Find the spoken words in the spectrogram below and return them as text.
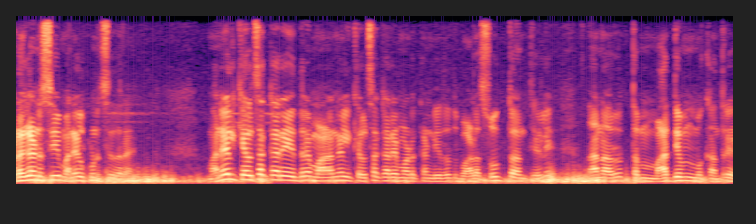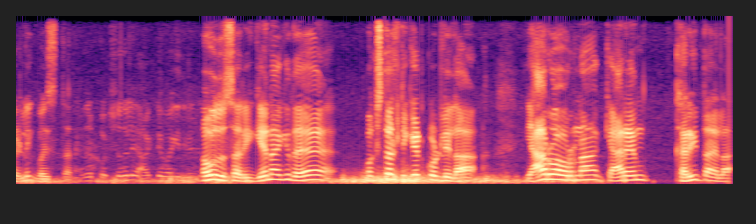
ಕಡೆಗಣಿಸಿ ಮನೇಲಿ ಕುಣಿಸಿದ್ದಾರೆ ಮನೇಲಿ ಕೆಲಸ ಕಾರ್ಯ ಇದ್ದರೆ ಮನೇಲಿ ಕೆಲಸ ಕಾರ್ಯ ಮಾಡ್ಕೊಂಡಿರೋದು ಭಾಳ ಸೂಕ್ತ ಅಂತೇಳಿ ನಾನು ಅವರು ತಮ್ಮ ಮಾಧ್ಯಮದ ಮುಖಾಂತರ ಹೇಳಲಿಕ್ಕೆ ಬಯಸ್ತಾರೆ. ಹೌದು ಸರ್ ಈಗ ಏನಾಗಿದೆ ಪಕ್ಷದಲ್ಲಿ ಟಿಕೆಟ್ ಕೊಡಲಿಲ್ಲ. ಯಾರು ಅವ್ರನ್ನ ಕ್ಯಾರೇನ್ ಕರೀತಾ ಇಲ್ಲ.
